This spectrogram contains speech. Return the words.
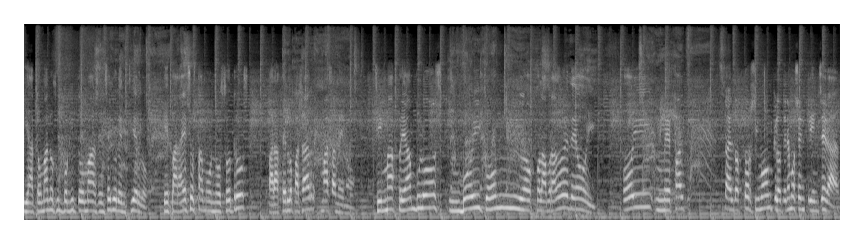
y a tomarnos un poquito más en serio de encierro, que para eso estamos nosotros, para hacerlo pasar más a menos. Sin más preámbulos, voy con los colaboradores de hoy. Hoy me falta el doctor Simón, que lo tenemos en trincheras.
